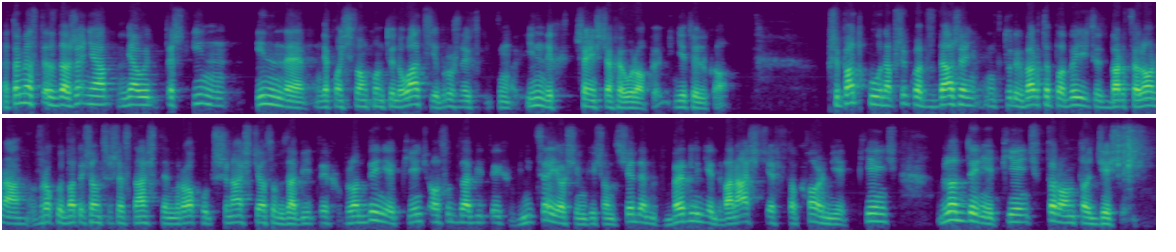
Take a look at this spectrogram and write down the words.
Natomiast te zdarzenia miały też in, inne, jakąś swoją kontynuację w różnych innych częściach Europy, nie tylko. W przypadku na przykład zdarzeń, których warto powiedzieć, to jest Barcelona w roku 2016 roku 13 osób zabitych, w Londynie 5 osób zabitych, w Nicei 87, w Berlinie 12, w Sztokholmie 5, w Londynie 5, w Toronto 10.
